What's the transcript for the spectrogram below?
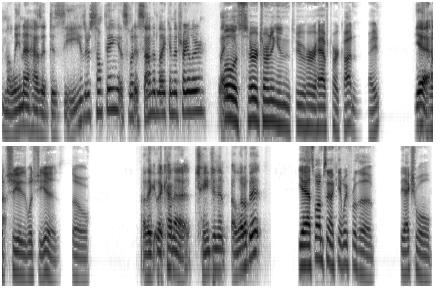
Mileena has a disease or something. Is what it sounded like in the trailer. Like, oh, it's her turning into her half Tarkatan, right? Yeah, what she what she is. So I think they're kind of changing it a little bit. yeah, that's why I'm saying I can't wait for the the actual.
